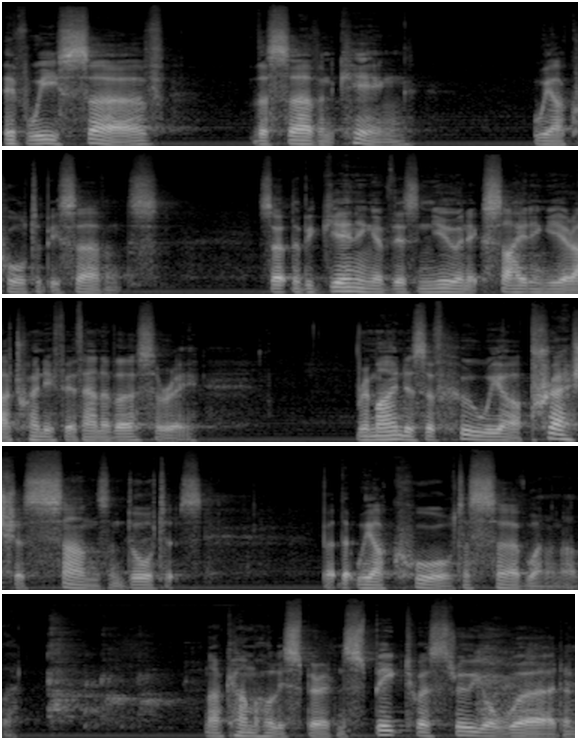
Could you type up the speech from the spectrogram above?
If we serve the servant king, we are called to be servants. So at the beginning of this new and exciting year, our 25th anniversary, remind us of who we are, precious sons and daughters, but that we are called to serve one another. Now come, Holy Spirit, and speak to us through your word and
